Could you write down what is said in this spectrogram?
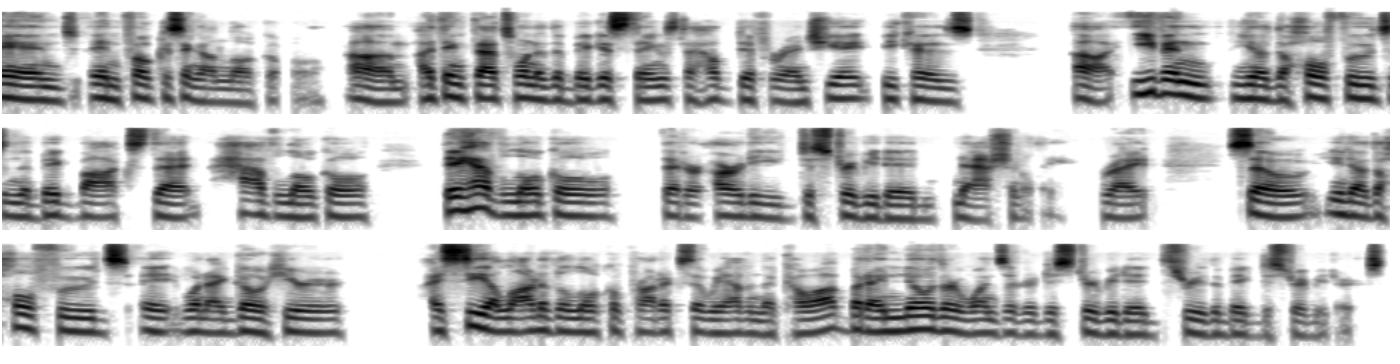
and and focusing on local. Um, I think that's one of the biggest things to help differentiate because uh, even you know the Whole Foods and the big box that have local, they have local that are already distributed nationally, right? So you know the Whole Foods. It, eh, when I go here, I see a lot of the local products that we have in the co-op, but I know they're ones that are distributed through the big distributors.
